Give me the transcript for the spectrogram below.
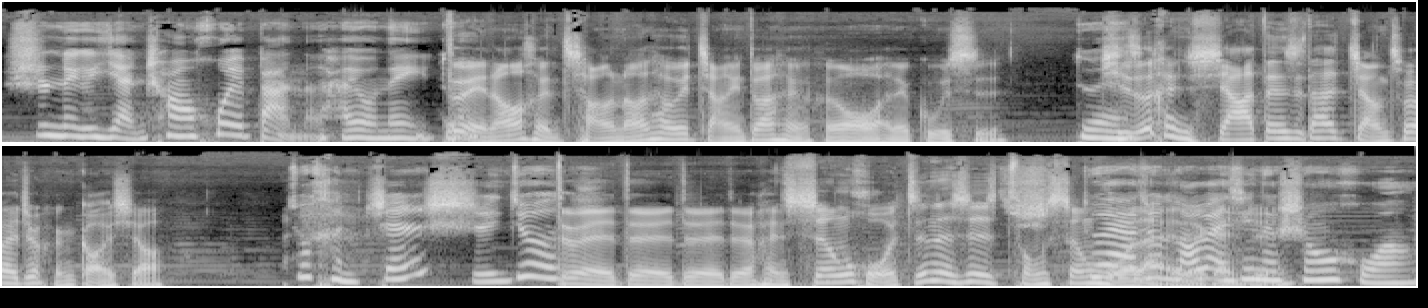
是那个演唱会版的，还有那一段。对，然后很长，然后他会讲一段很很好玩的故事，对，其实很瞎，但是他讲出来就很搞笑。就很真实，就对对对对，很生活，真的是从生活对啊，来就老百姓的生活。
